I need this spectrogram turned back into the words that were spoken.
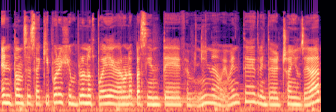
Entonces aquí, por ejemplo, nos puede llegar una paciente femenina, obviamente, de 38 años de edad,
